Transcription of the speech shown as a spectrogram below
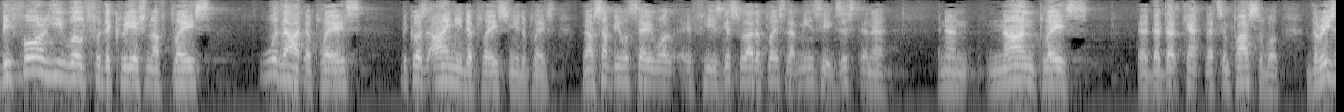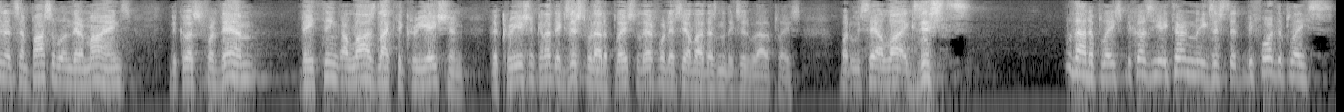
before He willed for the creation of place, without a place, because I need a place, you need a place. Now some people say, well, if He exists without a place, that means He exists in a, in a non-place. Uh, that, that can't, that's impossible. The reason it's impossible in their minds, because for them, they think Allah is like the creation. The creation cannot exist without a place, so therefore they say Allah doesn't exist without a place. But we say Allah exists without a place because He eternally existed before the place.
